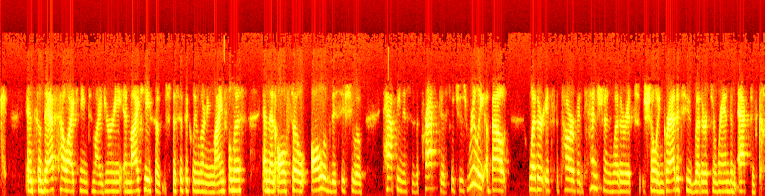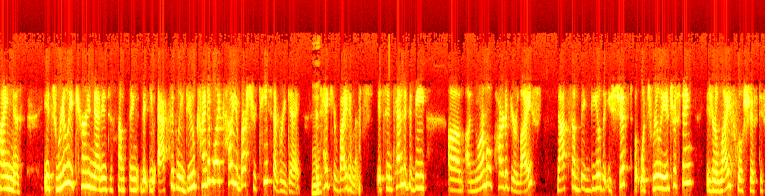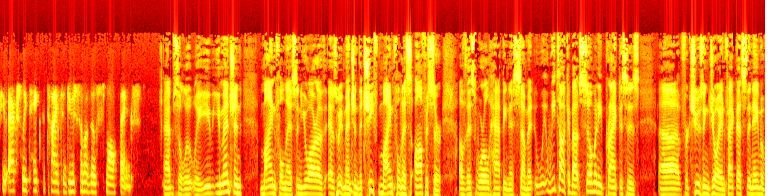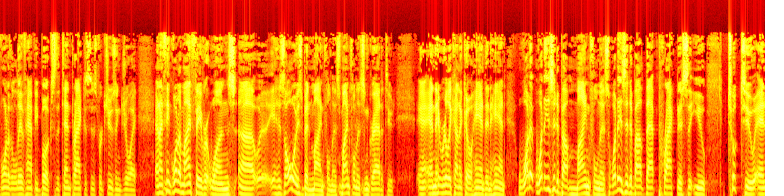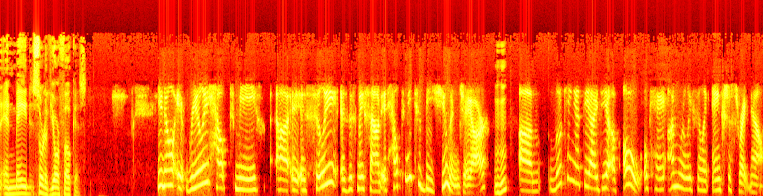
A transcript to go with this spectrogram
And so that's how I came to my journey. In my case of specifically learning mindfulness, and then also all of this issue of happiness as a practice, which is really about whether it's the power of intention, whether it's showing gratitude, whether it's a random act of kindness, it's really turning that into something that you actively do, kind of like how you brush your teeth every day mm-hmm. and take your vitamins. It's intended to be um, a normal part of your life, not some big deal that you shift, but what's really interesting is your life will shift if you actually take the time to do some of those small things. Absolutely. You, you mentioned mindfulness, and you are, as we mentioned, the chief mindfulness officer of this World Happiness Summit. We, we talk about so many practices uh, for choosing joy. In fact, that's the name of one of the Live Happy books, the 10 practices for choosing joy. And I think one of my favorite ones uh, has always been mindfulness, mindfulness and gratitude. And, and they really kind of go hand in hand. What what is it about mindfulness? What is it about that practice that you took to and, and made sort of your focus? You know, it really helped me. Uh, as silly as this may sound, it helped me to be human, junior mm-hmm. um, looking at the idea of, oh, okay, I'm really feeling anxious right now.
